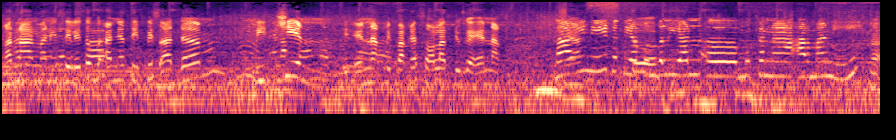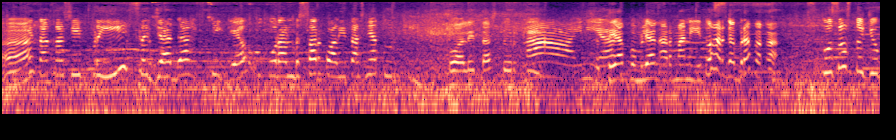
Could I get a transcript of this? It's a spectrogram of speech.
Karena Armani Seal itu bahannya tipis, adem, licin, enak banget, enak dipakai sholat juga enak. Nah Ya, ini setiap tuh. pembelian eh, mukena Armani Heeh. kita kasih free sejadah cigel ukuran besar kualitasnya Turki. Kualitas Turki. Nah ini ya. Setiap pembelian Armani itu harga berapa kak? Khusus 17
